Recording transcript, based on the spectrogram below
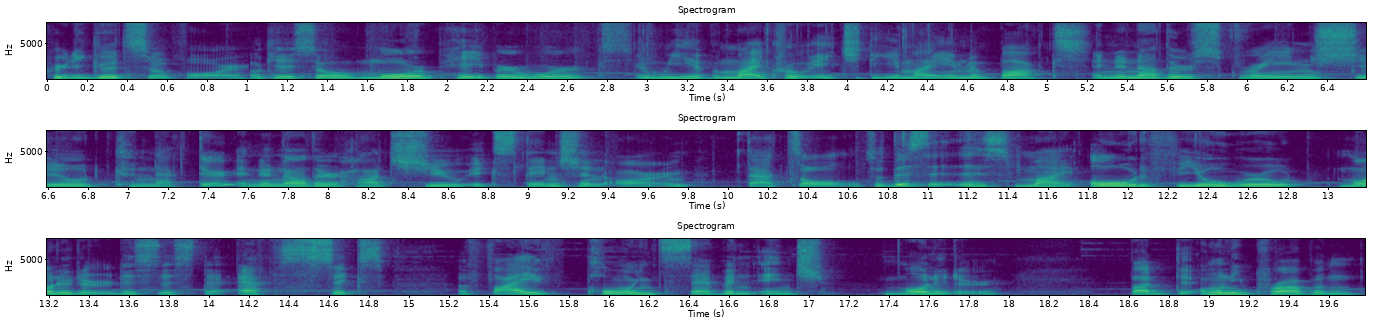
pretty good so far. Okay, so more paperwork, and we have a micro HDMI in the box, and another screen shield connector, and another hot shoe extension arm. That's all. So this is my old Feelworld monitor. This is the F6, a 5.7 inch monitor. But the only problem,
